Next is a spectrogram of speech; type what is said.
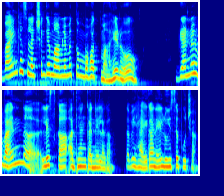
वाइन के सिलेक्शन के मामले में तुम बहुत माहिर हो। ग्रैंडवेल वाइन लिस्ट का अध्ययन करने लगा। तभी हैगा ने लुई से पूछा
